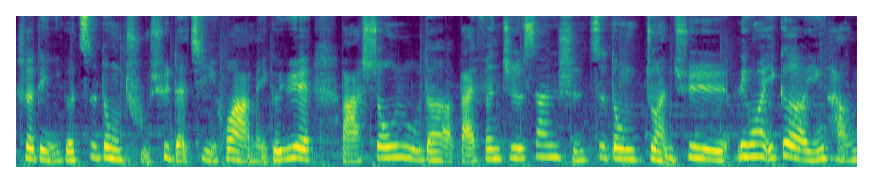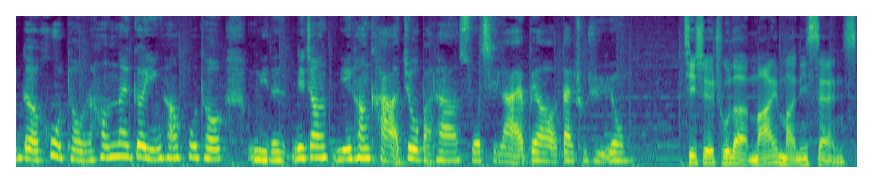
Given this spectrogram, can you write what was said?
设定一个自动储蓄的计划，每个月把收入的百分之三十自动转去另外一个银行的户头，然后那个银行户头你的那张银行卡就。把它锁起来，不要带出去用。其实，除了 My Money Sense，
